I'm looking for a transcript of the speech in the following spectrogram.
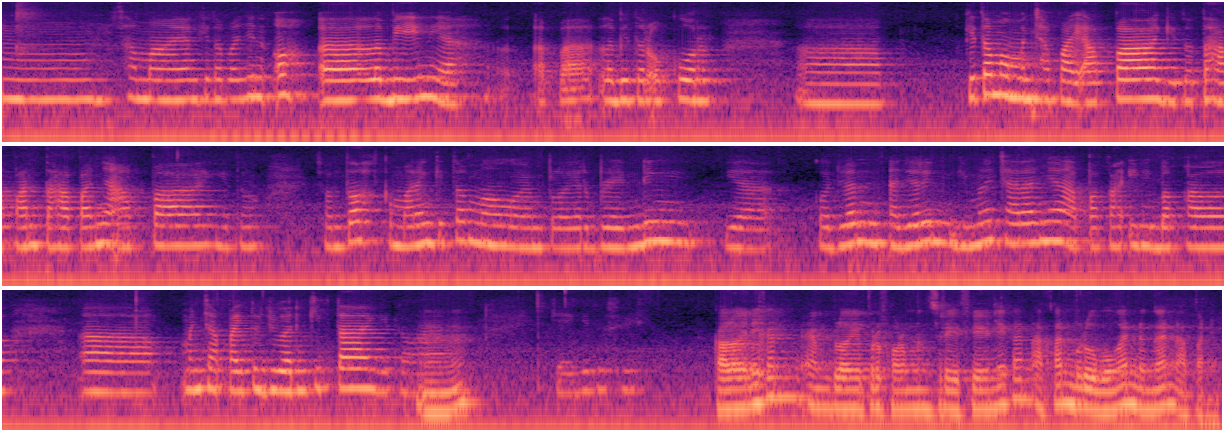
Hmm, sama yang kita pelajarin, oh eh, lebih ini ya, apa lebih terukur. Eh, kita mau mencapai apa gitu, tahapan-tahapannya apa gitu. Contoh kemarin kita mau employer branding, ya Kojuan ajarin gimana caranya, apakah ini bakal eh, mencapai tujuan kita gitu kan. Hmm. Kayak gitu sih. Kalau ini kan employee performance review ini kan akan berhubungan dengan apa nih?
